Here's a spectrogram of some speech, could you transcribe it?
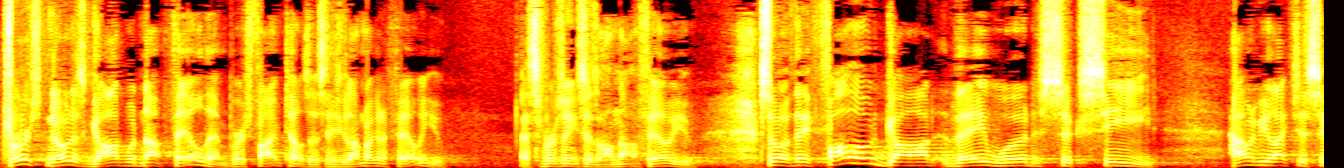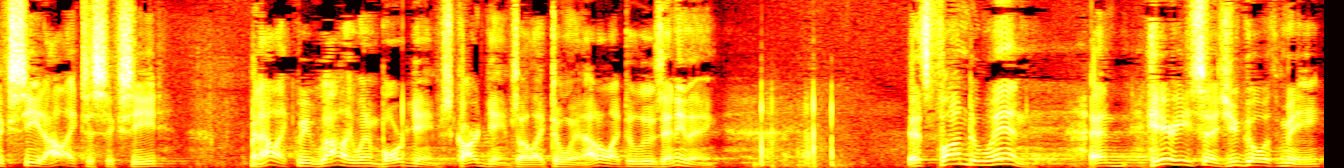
First, notice God would not fail them. Verse 5 tells us, He says, I'm not going to fail you. That's the first thing He says, I'll not fail you. So if they followed God, they would succeed. How many of you like to succeed? I like to succeed. And I like, I like winning board games, card games. I like to win. I don't like to lose anything. It's fun to win. And here he says, You go with me,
